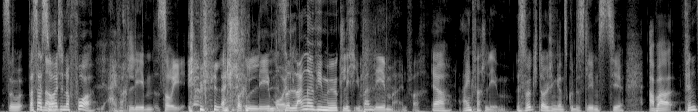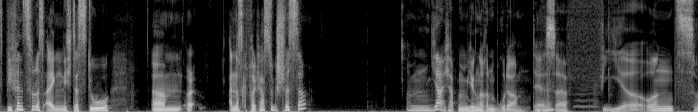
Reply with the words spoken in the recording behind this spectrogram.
So, was hast du Genau. heute noch vor? Einfach leben. Sorry, ich will einfach leben so heute. lange wie möglich überleben einfach. Ja, Einfach leben. ist wirklich, glaube ich, ein ganz gutes Lebensziel. Aber find, wie findest du das eigentlich, dass du, ähm, oder anders gefragt, hast du Geschwister? Ähm, ja, ich habe einen jüngeren Bruder, der Mhm. ist äh, 24,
